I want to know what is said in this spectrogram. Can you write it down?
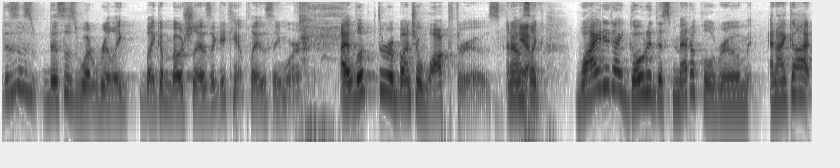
this is this is what really like emotionally I was like, I can't play this anymore. I looked through a bunch of walkthroughs and I was Yeah. like, why did I go to this medical room and I got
